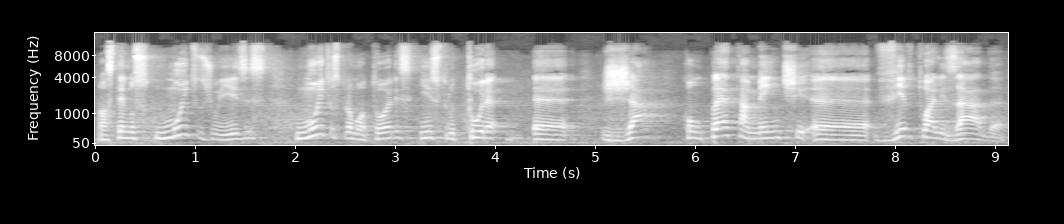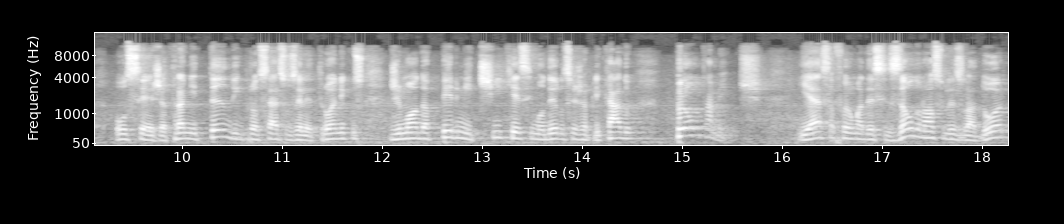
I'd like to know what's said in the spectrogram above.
Nós temos muitos juízes, muitos promotores e estrutura é, já completamente é, virtualizada, ou seja, tramitando em processos eletrônicos, de modo a permitir que esse modelo seja aplicado prontamente. E essa foi uma decisão do nosso legislador,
